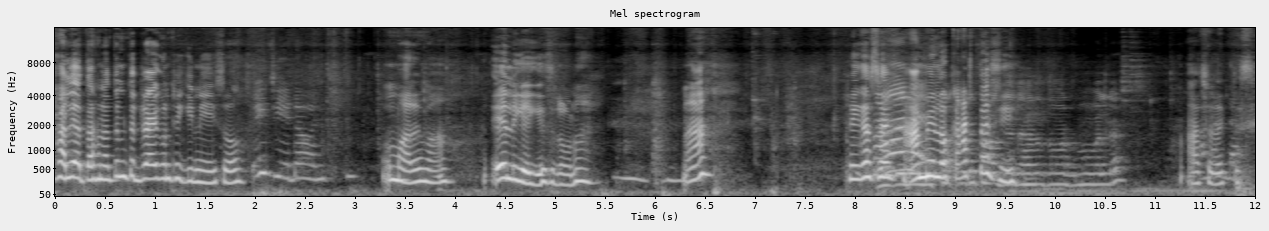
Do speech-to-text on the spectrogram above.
খালি হাতে না তুমি তো ড্রাগন ঠিকই নিয়েছো এই যে এটা আনছি ও মারে মা এ লিগে গেছিল না না? ঠিক আছে আমি হলো কাটতেছি। আচ্ছা দেখতেছি।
